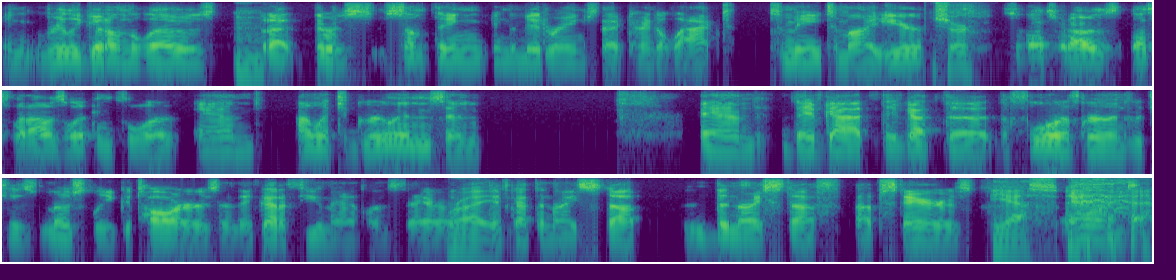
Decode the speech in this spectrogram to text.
and really good on the lows Mhm. but I, there was something in the mid-range that kind of lacked to me to my ear Sure. so that's what i was that's what i was looking for and i went to gruhn's and and they've got they've got the the floor of gruhn's which is mostly guitars and they've got a few mandolins there Right. they've got the nice stuff the nice stuff upstairs Yes. and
